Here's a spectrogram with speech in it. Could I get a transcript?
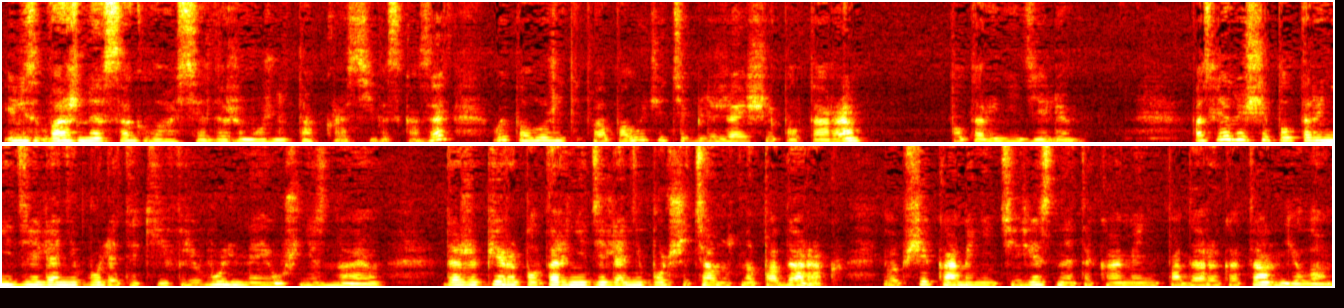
или важное согласие, даже можно так красиво сказать, вы получите, получите ближайшие полтора, полторы недели. Последующие полторы недели, они более такие фривольные, уж не знаю. Даже первые полторы недели они больше тянут на подарок. И вообще камень интересный, это камень подарок от ангела.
